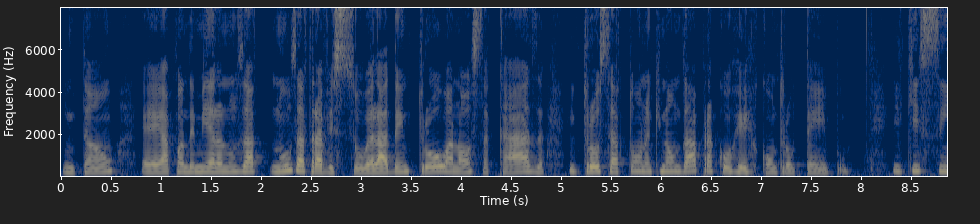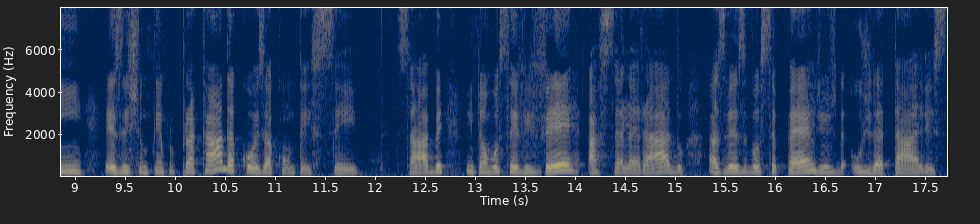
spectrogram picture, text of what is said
Então, é, a pandemia ela nos, a, nos atravessou, ela adentrou a nossa casa e trouxe à tona que não dá para correr contra o tempo. E que sim, existe um tempo para cada coisa acontecer, sabe? Então, você viver acelerado, às vezes você perde os, os detalhes,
